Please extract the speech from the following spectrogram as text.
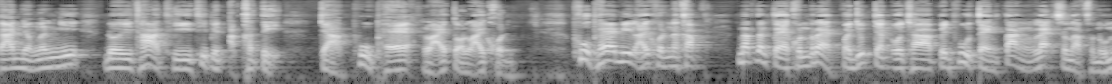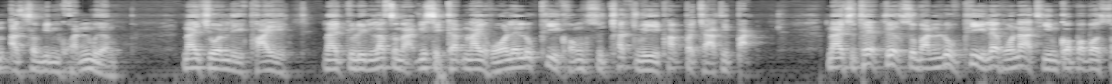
การอย่างนั้นนี้ โดยท่าทีที่เป็นอคติจากผู้แพ้หลายต่อหลายคน ผู้แพ้มีหลายคนนะครับ นับตั้งแต่คนแรกประยุทธ์จันโอชาเป็นผู้แต่งตั้ง และสนับสนุนอัศวินขวัญเมืองนายชวนหลีกภัยนายจุลินลักษณะวิสิทธิ์ครับนายหัวและลูกพี่ของสุชัชวีพักประชาธิปัตย์ นายสุเทพเทือกสุบรรณลูกพี่และหัวหน้าทีมกปปส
